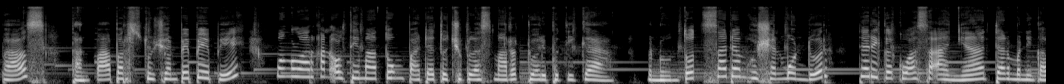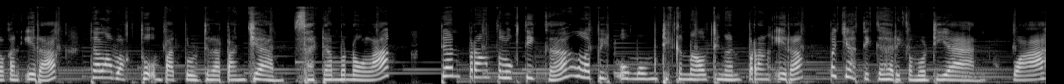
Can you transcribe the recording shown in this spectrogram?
Bas, tanpa persetujuan PBB, mengeluarkan ultimatum pada 17 Maret 2003, menuntut Saddam Hussein mundur dari kekuasaannya dan meninggalkan Irak dalam waktu 48 jam. Saddam menolak dan Perang Teluk Tiga lebih umum dikenal dengan Perang Irak pecah tiga hari kemudian. Wah,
